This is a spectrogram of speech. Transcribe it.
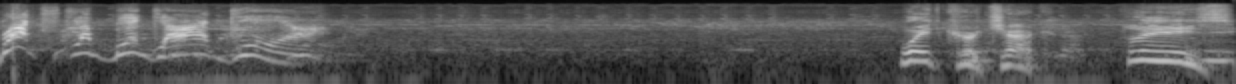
What's the big idea? Wait, Kerchak! Please!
